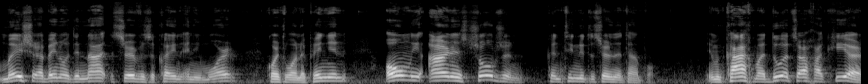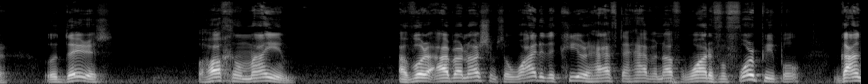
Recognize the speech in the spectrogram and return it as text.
Moshe Rabbeinu did not serve as a kohen anymore, according to one opinion. Only Aaron's children continued to serve in the temple. So why did the kir have to have enough water for four people? As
